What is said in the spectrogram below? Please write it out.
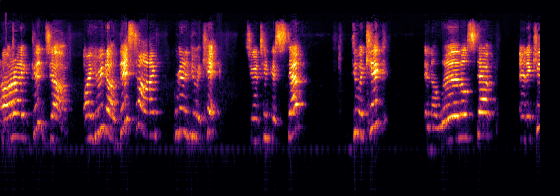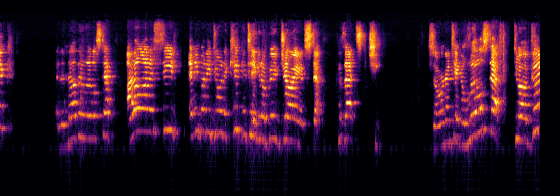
All right, good job. All right, here we go. This time, we're going to do a kick. So you're going to take a step, do a kick, and a little step, and a kick, and another little step. I don't want to see anybody doing a kick and taking a big giant step, because that's cheap. So we're going to take a little step. Do a good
